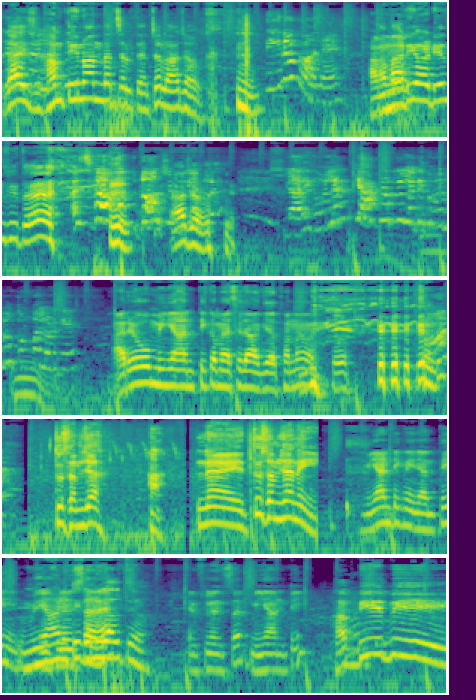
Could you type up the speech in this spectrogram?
गाइस हम तीनों अंदर चलते हैं चलो आ जाओ। तीनों कौन है? हमारी ऑडियंस भी तो है। अच्छा आ जाओ। अरे वो मियाँ आंटी का मैसेज आ गया था ना तो तू समझा? हाँ। नहीं तू समझा नहीं। मियाँ आंटी नहीं जानती? मियाँ आंटी को नहीं डालते हो। इन्फ्लुएंसर मियाँ आंटी? हबीबी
